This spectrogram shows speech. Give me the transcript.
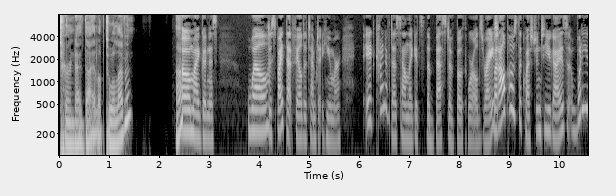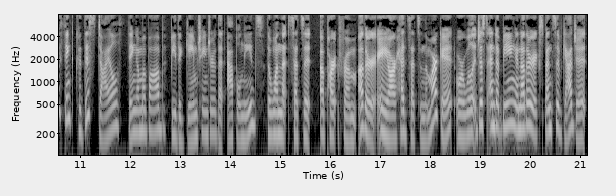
turn that dial up to 11. Huh? Oh my goodness. Well, despite that failed attempt at humor, it kind of does sound like it's the best of both worlds, right? But I'll pose the question to you guys. What do you think? Could this dial thingamabob be the game changer that Apple needs? The one that sets it apart from other AR headsets in the market? Or will it just end up being another expensive gadget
